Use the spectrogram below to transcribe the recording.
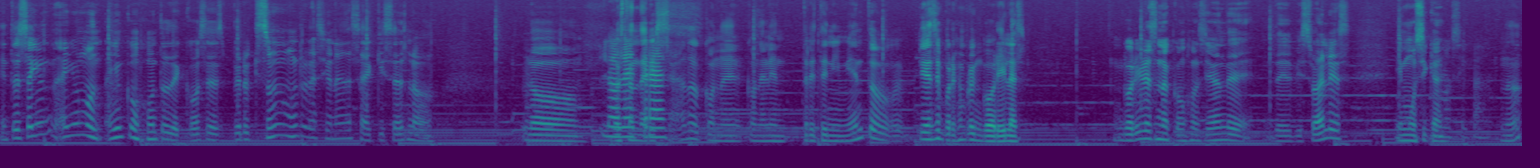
Entonces hay un, hay un, hay un conjunto de cosas, pero que son muy relacionadas a quizás lo lo, estandarizado con el, con el entretenimiento. Piensen, por ejemplo, en Gorilas. Gorilas es una conjunción de, visuales y música. ¿No?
